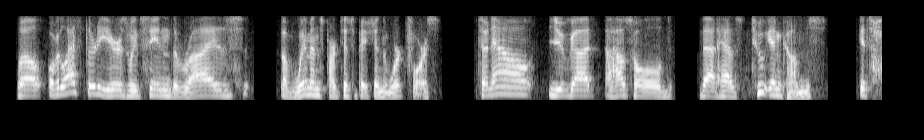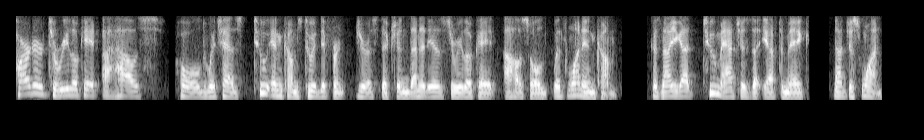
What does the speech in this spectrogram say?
Well, over the last 30 years, we've seen the rise of women's participation in the workforce. So now you've got a household that has two incomes it's harder to relocate a household which has two incomes to a different jurisdiction than it is to relocate a household with one income. Because now you got two matches that you have to make, not just one.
